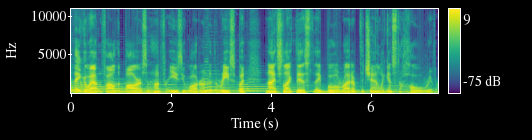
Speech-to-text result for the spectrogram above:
They go out and follow the bars and hunt for easy water under the reefs, but nights like this, they bull right up the channel against the whole river.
